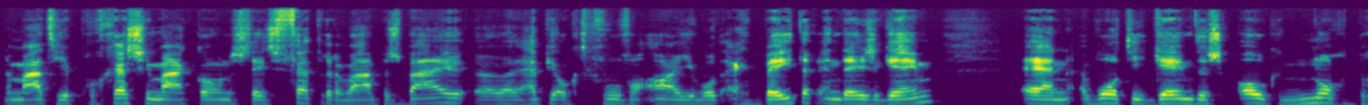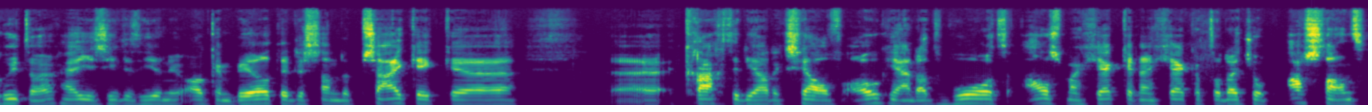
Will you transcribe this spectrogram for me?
Naarmate je progressie maakt, komen er steeds vettere wapens bij. Uh, heb je ook het gevoel van, ah, je wordt echt beter in deze game. En wordt die game dus ook nog bruter. Je ziet het hier nu ook in beeld. Dit is dan de psychic uh, uh, krachten, die had ik zelf ook. Ja, dat wordt alsmaar gekker en gekker, totdat je op afstand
